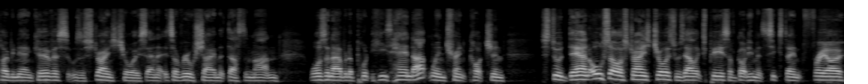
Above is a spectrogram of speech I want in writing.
Toby Nankervis. It was a strange choice, and it's a real shame that Dustin Martin wasn't able to put his hand up when Trent Cotchin stood down. Also, a strange choice was Alex Pearce. I've got him at 16 Freo.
